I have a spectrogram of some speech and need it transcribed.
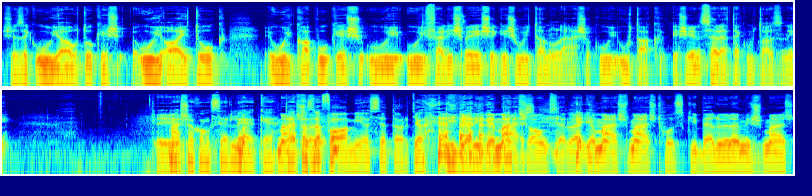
És ezek új autók, és új ajtók, új kapuk, és új, új felismerések, és új tanulások, új utak, és én szeretek utazni. Más a hangszer lelke. Más Tehát az a, fa, ami összetartja. Igen, igen, más a hangszer lelke, más, mást hoz ki belőlem, és más,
